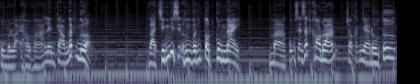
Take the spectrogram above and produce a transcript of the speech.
của một loại hàng hóa lên cao ngất ngưỡng. Và chính vì sự hưng vấn tột cùng này mà cũng sẽ rất khó đoán cho các nhà đầu tư,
